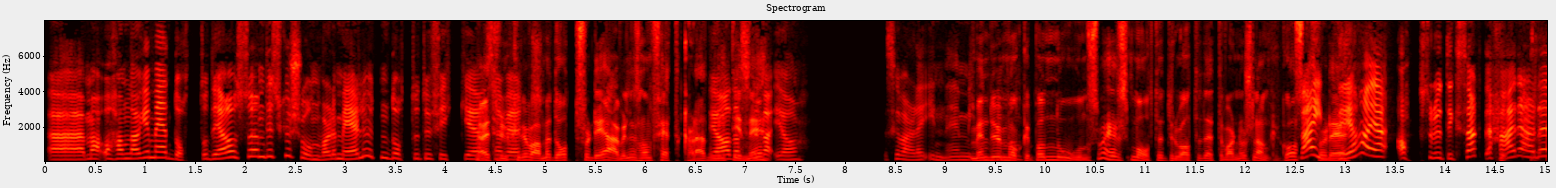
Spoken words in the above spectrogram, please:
Eh, og han lager med dott, og det er også en diskusjon. Var det med eller uten dott du fikk uh, Nei, jeg tror servert? ikke det var med dott, for det er vel en sånn fettkledd ja, midt det inni. ja, det skal være det inni midten. Men du må ikke på noen som helst måte tro at dette var noe slankekost. Nei, for det... har jeg absolutt ikke sagt. Her er det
